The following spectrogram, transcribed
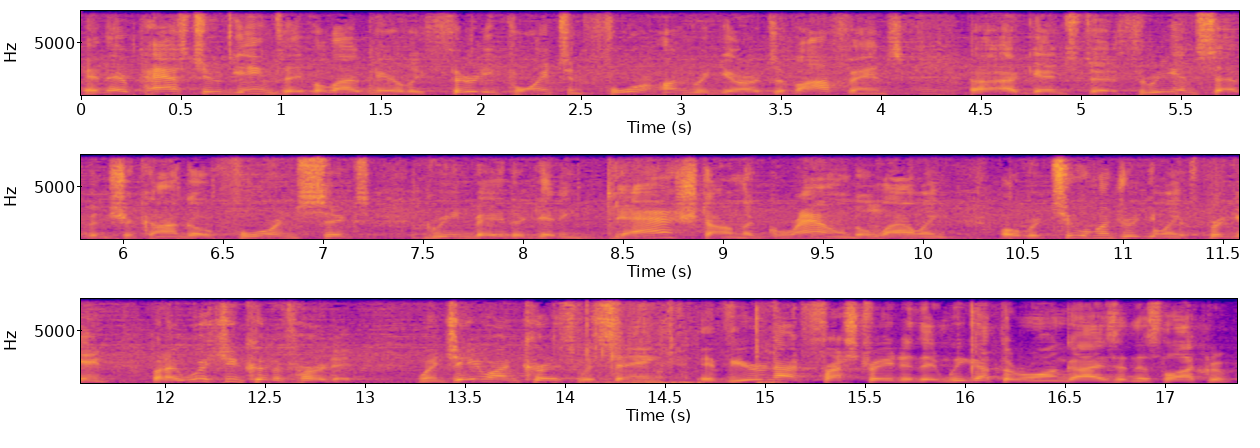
In their past two games, they've allowed nearly 30 points and 400 yards of offense uh, against uh, three and seven Chicago, four and six Green Bay. They're getting gashed on the ground, allowing over 200 yards per game. But I wish you could have heard it when Jayron Kearse was saying, "If you're not frustrated, then we got the wrong guys in this locker room."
